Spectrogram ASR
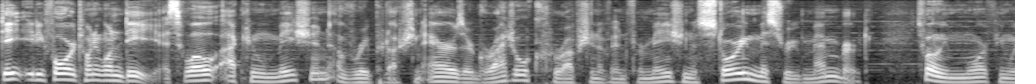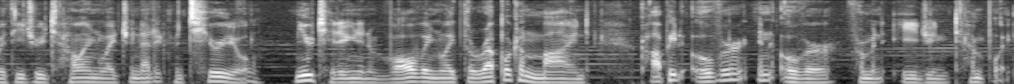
Date 8421D, a slow accumulation of reproduction errors or gradual corruption of information, a story misremembered, slowly morphing with each retelling like genetic material, mutating and evolving like the replica mind copied over and over from an aging template.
